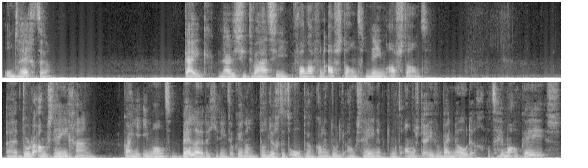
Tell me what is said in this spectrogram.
Onthechten. Kijk naar de situatie vanaf een afstand. Neem afstand. Uh, door de angst heen gaan. Kan je iemand bellen dat je denkt: oké, dan, dan lucht het op. Dan kan ik door die angst heen. Heb ik iemand anders er even bij nodig? Wat helemaal oké is.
